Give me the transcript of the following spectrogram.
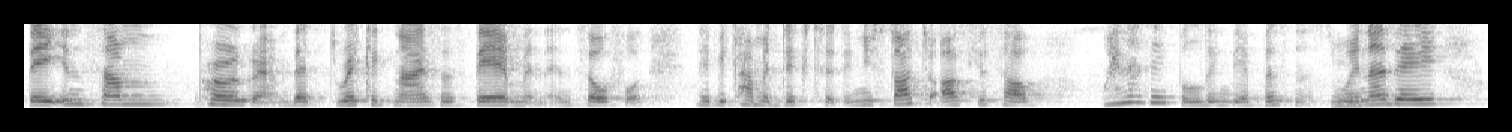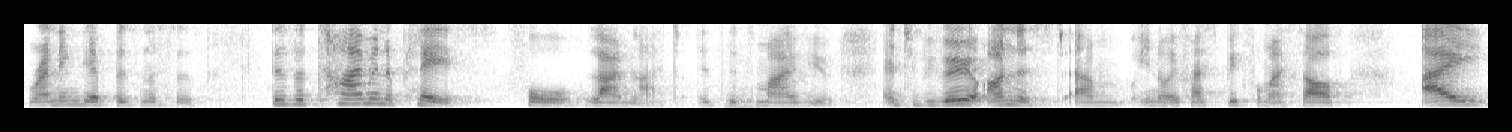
they're in some program that recognizes them and, and so forth. They become addicted. And you start to ask yourself, when are they building their business? When are they running their businesses? There's a time and a place for limelight. It, It's my view. And to be very honest, um, you know, if I speak for myself, I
